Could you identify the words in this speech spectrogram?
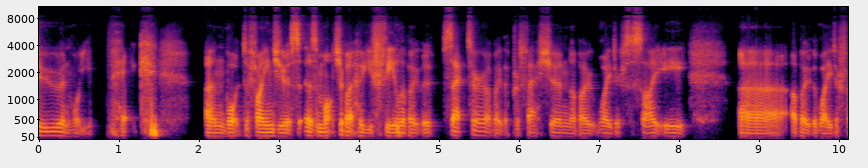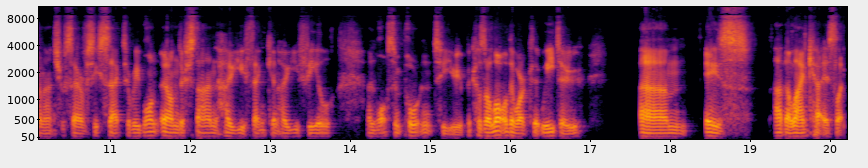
do and what you pick and what defines you. It's as much about how you feel about the sector, about the profession, about wider society, uh, about the wider financial services sector. We want to understand how you think and how you feel and what's important to you because a lot of the work that we do um, is at the Lang Cat is like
